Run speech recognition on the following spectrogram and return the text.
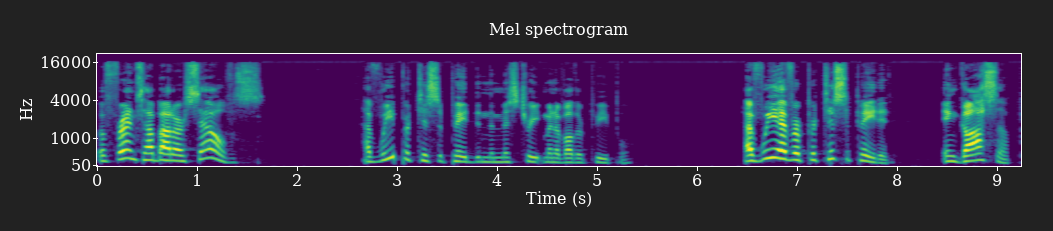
But, friends, how about ourselves? Have we participated in the mistreatment of other people? Have we ever participated in gossip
